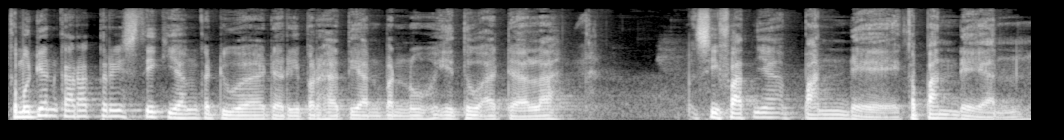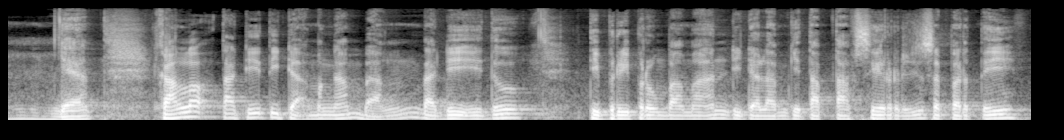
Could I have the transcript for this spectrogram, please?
Kemudian karakteristik yang kedua dari perhatian penuh itu adalah sifatnya pandai, kepandaian ya. Kalau tadi tidak mengambang, tadi itu diberi perumpamaan di dalam kitab tafsir seperti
